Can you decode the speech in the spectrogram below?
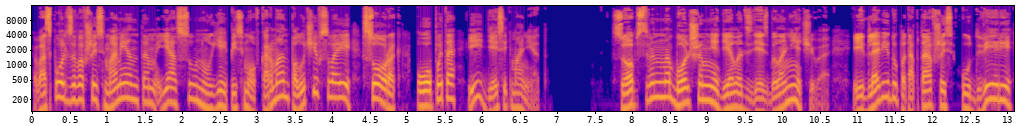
Воспользовавшись моментом, я сунул ей письмо в карман, получив свои 40 опыта и 10 монет. Собственно, больше мне делать здесь было нечего, и для виду, потоптавшись у двери,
